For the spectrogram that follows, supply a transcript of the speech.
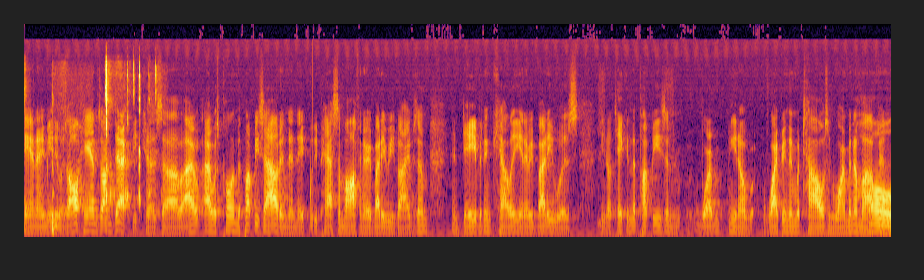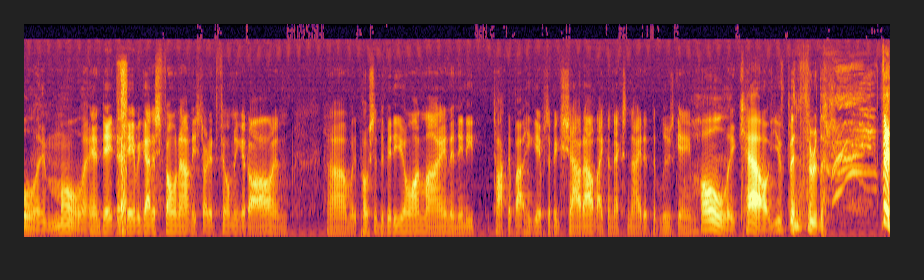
And I mean, it was all hands on deck because uh, I, I was pulling the puppies out, and then they, we pass them off, and everybody revives them. And David and Kelly and everybody was, you know, taking the puppies and warm, you know, wiping them with towels and warming them up. And, Holy moly! and da- David got his phone out and he started filming it all, and um, we posted the video online. And then he talked about he gave us a big shout out like the next night at the Blues game. Holy cow! You've been through the been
